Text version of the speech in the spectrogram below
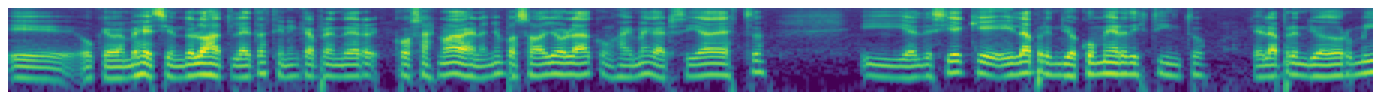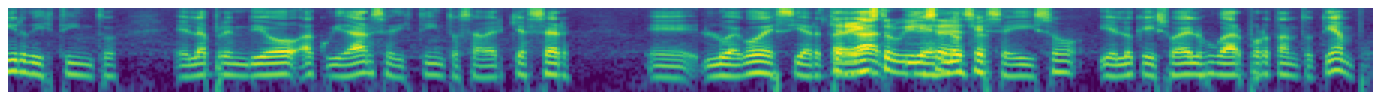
eh, o que va envejeciendo los atletas, tienen que aprender cosas nuevas. El año pasado yo hablaba con Jaime García de esto y él decía que él aprendió a comer distinto, él aprendió a dormir distinto, él aprendió a cuidarse distinto, a saber qué hacer eh, luego de cierta edad. Y es lo eso. que se hizo y es lo que hizo a él jugar por tanto tiempo.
